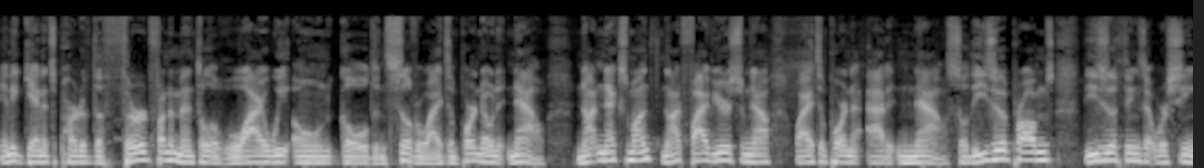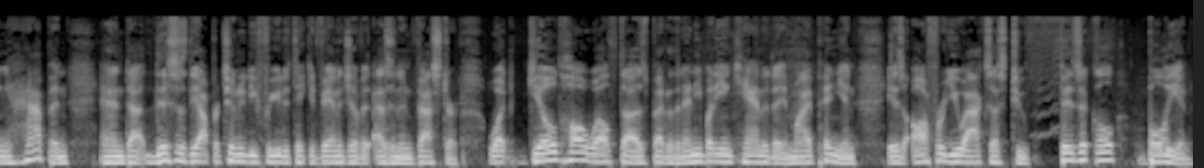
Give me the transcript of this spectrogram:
And again, it's part of the third fundamental of why we own gold and silver. Why it's important to own it now, not next month, not five five years from now, why it's important to add it now. So these are the problems. These are the things that we're seeing happen. And uh, this is the opportunity for you to take advantage of it as an investor. What Guildhall Wealth does better than anybody in Canada, in my opinion, is offer you access to physical bullion,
